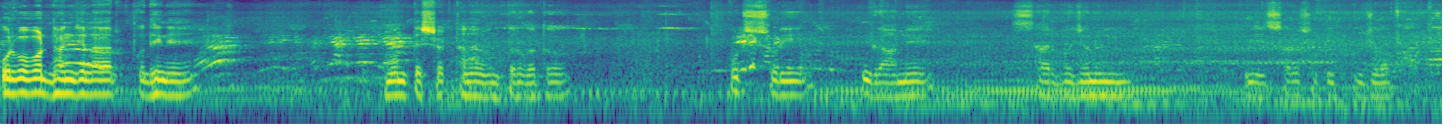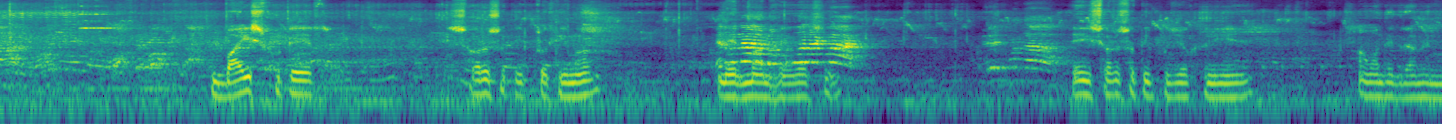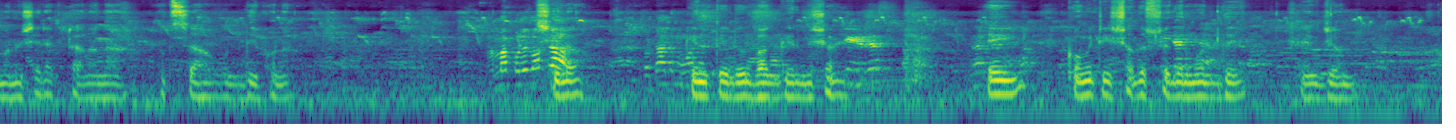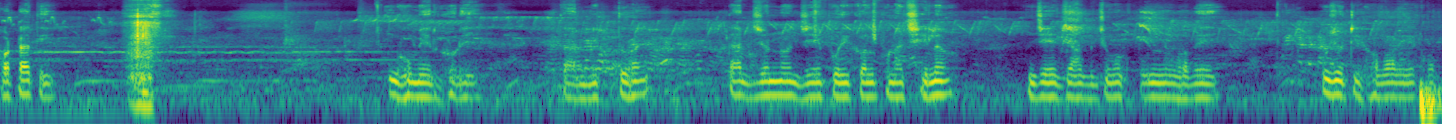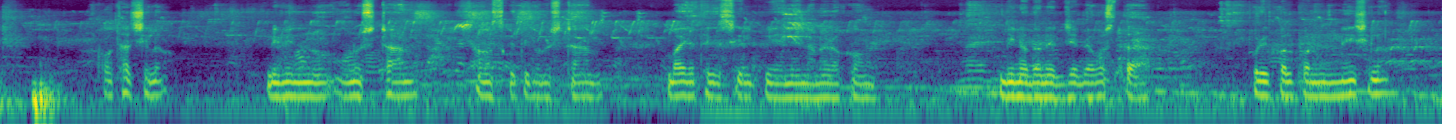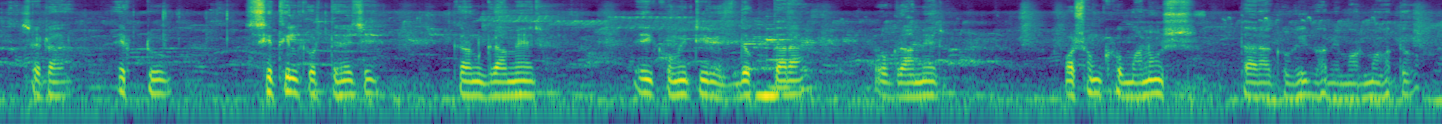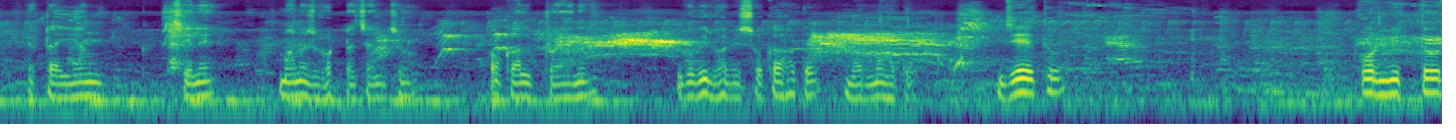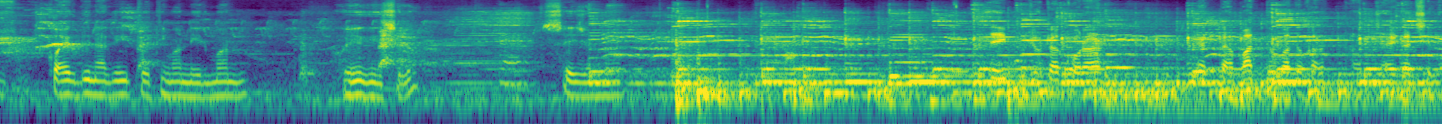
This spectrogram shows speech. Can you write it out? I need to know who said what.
Speaker 1: পূর্ব বর্ধমান জেলার অধীনে মন্তেশ্বর থানার অন্তর্গত উৎসুরি গ্রামে সার্বজনীন যে সরস্বতী পুজো বাইশ ফুটের সরস্বতী প্রতিমা নির্মাণ হয়ে গেছে। এই সরস্বতী পুজোকে নিয়ে আমাদের গ্রামের মানুষের একটা আলাদা উৎসাহ, উদ্দীপনা ছিল। কিন্তু দুর্ভাগ্যের বিষয়, এই কমিটির সদস্যদের মধ্যে একজন হঠাৎই ঘুমের ঘোরে তার মৃত্যু হয়। তার জন্য যে পরিকল্পনা ছিল যে জাঁকজমকপূর্ণভাবে পুজোটি হবার কথা ছিল। বিভিন্ন অনুষ্ঠান, সাংস্কৃতিক অনুষ্ঠান, বাইরে থেকে শিল্পী এনে নানা রকম বিনোদনের যে ব্যবস্থা, পরিকল্পনা নিয়েছিল সেটা একটু শিথিল করতে হয়েছে। কারণ গ্রামের এই কমিটির উদ্যোক্তারা ও গ্রামের অসংখ্য মানুষ, তারা গভীরভাবে মর্মাহত একটা ইয়াং ছেলে, মানুষ ভট্টাচার্য, অকাল প্রয়াণে গভীরভাবে শোকাহত, মর্মাহত। যেহেতু ওর মৃত্যুর কয়েকদিন আগেই প্রতিমা নির্মাণ হয়ে গিয়েছিল, সেই জন্য এই পুজোটা করার একটা বাধ্যবাধকতার জায়গা ছিল।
